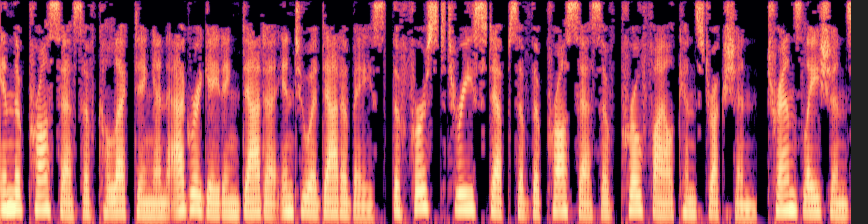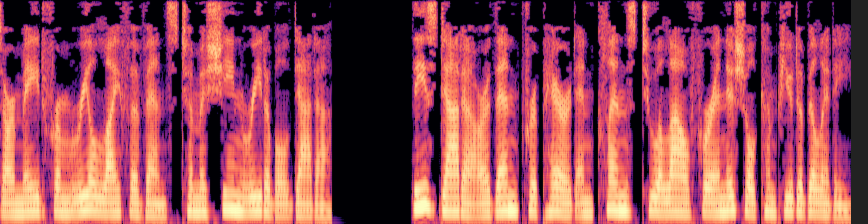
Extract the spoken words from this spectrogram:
In the process of collecting and aggregating data into a database the first three steps of the process of profile construction, translations are made from real-life events to machine-readable data. These data are then prepared and cleansed to allow for initial computability.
